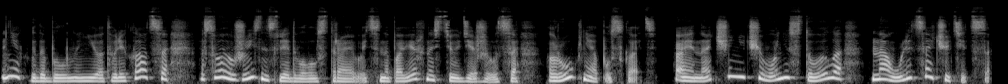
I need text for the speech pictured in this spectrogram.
Некогда было на нее отвлекаться, свою жизнь следовало устраивать, на поверхности удерживаться, рук не опускать, а иначе ничего не стоило на улице очутиться.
